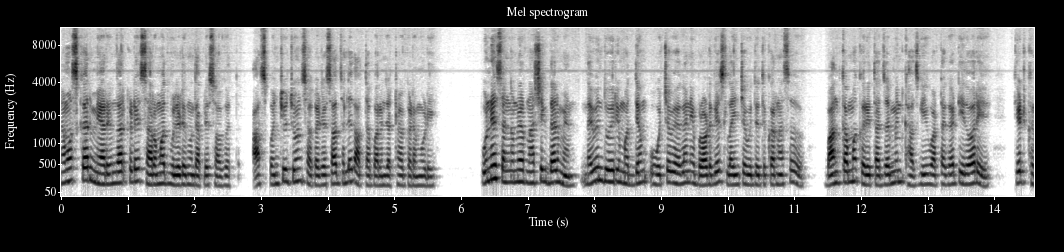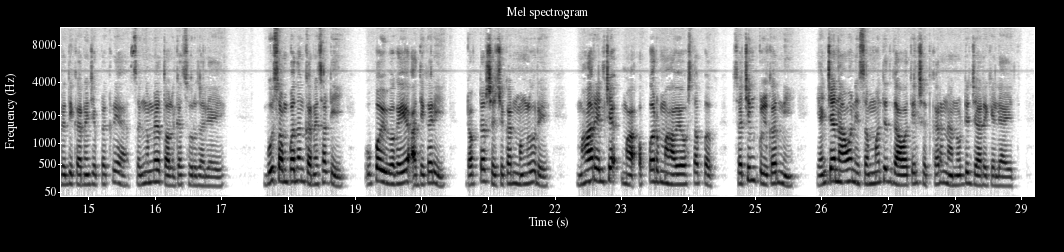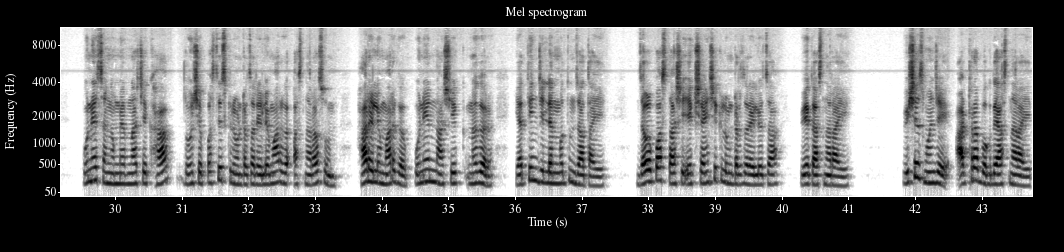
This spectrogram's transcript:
नमस्कार मी अरविंदारकडे सारमत बुलेटिनमध्ये आपले स्वागत. आज पंचवीस जून सकाळचे सात झालेत आतापर्यंत ठळक घडामोडी. पुणे संगमनेर नाशिक दरम्यान नवीन दुहेरी मध्यम ओच्या उच्च वेगाने ब्रॉडगेज लाईनच्या विद्युतीकरणासह बांधकामाकरिता जमीन खाजगी वाटाघाटीद्वारे थेट खरेदी करण्याची प्रक्रिया संगमनेर तालुक्यात सुरू झाली आहे. भूसंपादन करण्यासाठी उपविभागीय अधिकारी डॉक्टर शशिकांत मंगळुरे महारेलचे मा अप्पर महाव्यवस्थापक सचिन कुलकर्णी यांच्या नावाने संबंधित गावातील शेतकऱ्यांना नोटीस जारी केल्या आहेत. पुणे संगमनेर नाशिक हा दोनशे पस्तीस किलोमीटरचा रेल्वे मार्ग असणार असून हा रेल्वे मार्ग पुणे नाशिक नगर या तीन जिल्ह्यांमधून जात आहे. जवळपास ताशी एकशे ऐंशी किलोमीटरचा रेल्वेचा वेग असणार आहे. विशेष म्हणजे अठरा बोगदे असणार आहेत.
